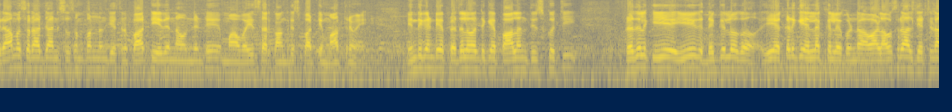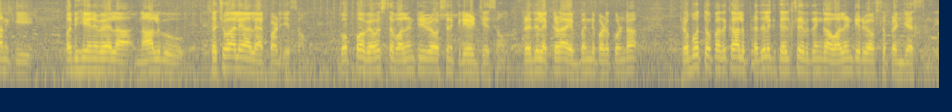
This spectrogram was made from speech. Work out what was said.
గ్రామ స్వరాజ్యాన్ని సుసంపన్నం చేసిన పార్టీ ఏదైనా ఉందంటే మా వైఎస్ఆర్ కాంగ్రెస్ పార్టీ మాత్రమే. ఎందుకంటే ప్రజల వద్దకే పాలన తీసుకొచ్చి ప్రజలకి ఏ ఏ దగ్గరలో ఏ ఎక్కడికి వెళ్ళక్కర్లేకుండా వాళ్ళ అవసరాలు తీర్చడానికి పదిహేను వేల నాలుగు సచివాలయాలు ఏర్పాటు చేశాం. గొప్ప వ్యవస్థ వాలంటీర్ వ్యవస్థను క్రియేట్ చేశాం. ప్రజలు ఎక్కడా ఇబ్బంది పడకుండా ప్రభుత్వ పథకాలు ప్రజలకు తెలిసే విధంగా వాలంటీర్ వ్యవస్థ పనిచేస్తుంది.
